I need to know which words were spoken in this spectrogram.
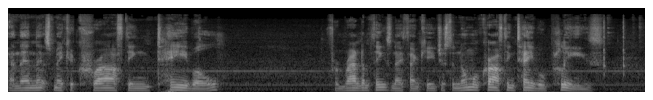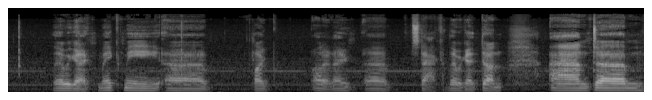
and then let's make a crafting table from random things? No, thank you. Just a normal crafting table, please. There we go. Make me, uh, like, I don't know, uh, stack. There we go. Done. And, um,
